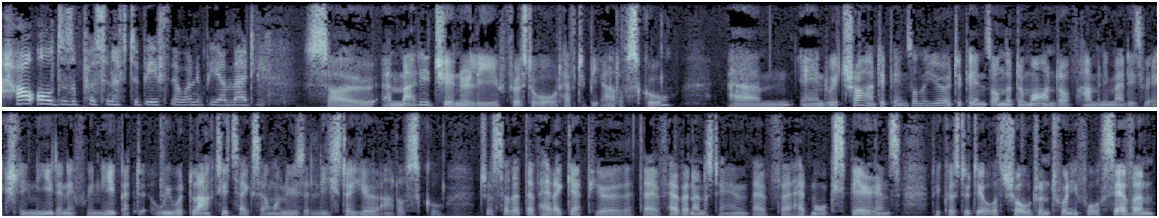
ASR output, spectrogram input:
How old does a person have to be if they want to be a Maddie? So a Maddie generally, first of all, would have to be out of school. Um, and we try, it depends on the year, it depends on the demand of how many Maddies we actually need and if we need. But we would like to take someone who's at least a year out of school, just so that they've had a gap year, that they've have an understanding, they've uh, had more experience. Because to deal with children 24 7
